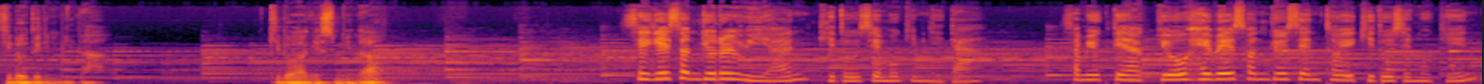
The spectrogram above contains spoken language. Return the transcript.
기도드립니다. 기도하겠습니다. 세계 선교를 위한 기도 제목입니다. 삼육대학교 해외 선교 센터의 기도 제목인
